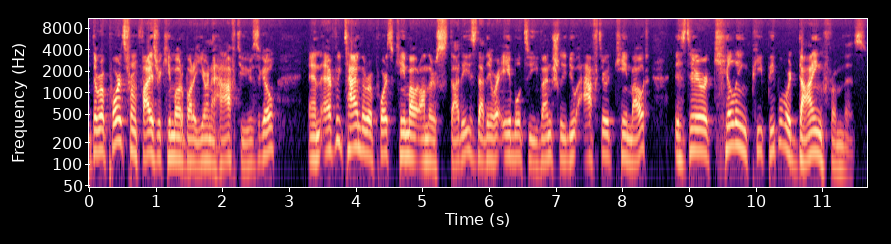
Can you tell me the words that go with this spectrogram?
the reports from Pfizer came out about a year and a half, two years ago. And every time the reports came out on their studies that they were able to eventually do after it came out, is they were killing people. People were dying from this.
